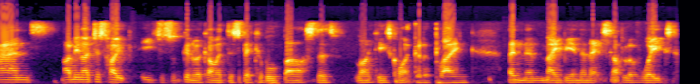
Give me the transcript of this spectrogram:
and I mean I just hope he's just going to become a despicable bastard like he's quite good at playing, and then maybe in the next couple of weeks,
